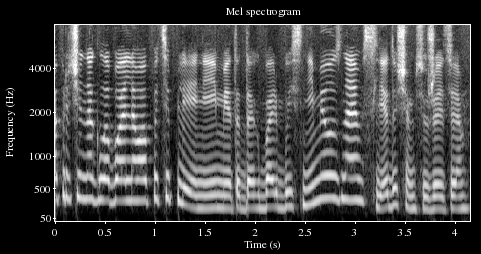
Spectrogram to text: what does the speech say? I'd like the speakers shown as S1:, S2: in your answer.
S1: О причинах глобального потепления и методах борьбы с ними узнаем в следующем сюжете.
